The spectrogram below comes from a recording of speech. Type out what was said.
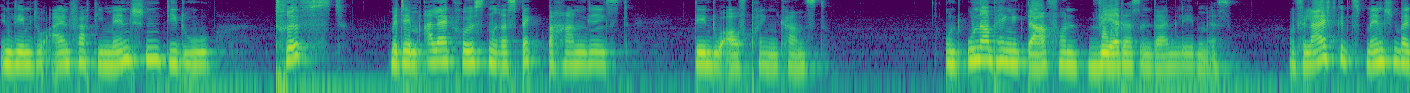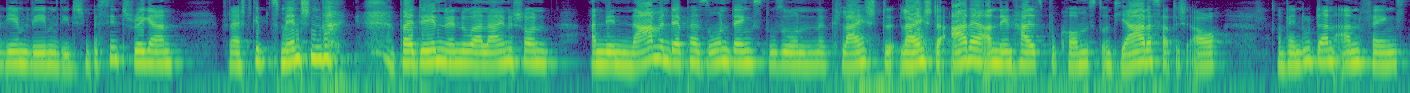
indem du einfach die Menschen, die du triffst, mit dem allergrößten Respekt behandelst, den du aufbringen kannst. Und unabhängig davon, wer das in deinem Leben ist. Und vielleicht gibt es Menschen bei dir im Leben, die dich ein bisschen triggern. Vielleicht gibt es Menschen, bei, bei denen, wenn du alleine schon an den Namen der Person denkst, du so eine leichte, leichte Ader an den Hals bekommst. Und ja, das hatte ich auch. Und wenn du dann anfängst,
